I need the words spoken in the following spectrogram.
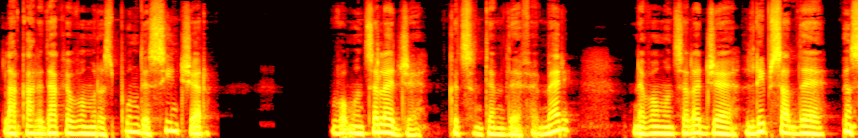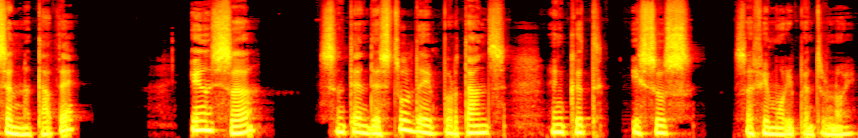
la care dacă vom răspunde sincer, vom înțelege cât suntem de efemeri, ne vom înțelege lipsa de însemnătate, însă suntem destul de importanți încât Isus să fie murit pentru noi,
